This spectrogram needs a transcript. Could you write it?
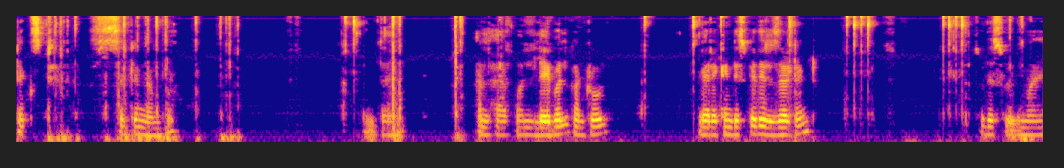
text second number. Then I'll have one label control where I can display the resultant. So this will be my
